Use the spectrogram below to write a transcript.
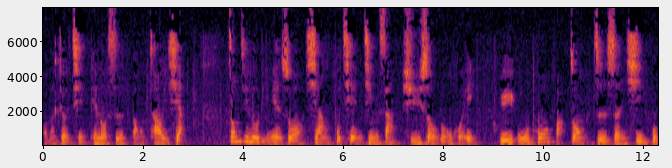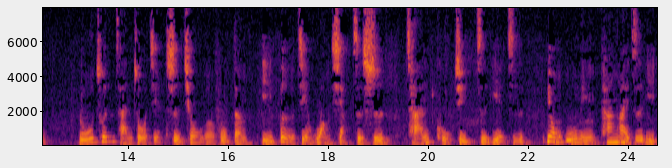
我们就请天洛师帮我们抄一下。中进录里面说：“相不迁境上，虚受轮回；于无脱法中，自身系缚。如春蚕作茧，是秋而复登。以恶见妄想之师，残苦惧之业执，用无名贪爱之意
